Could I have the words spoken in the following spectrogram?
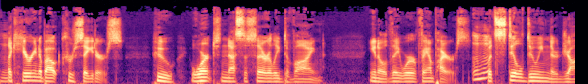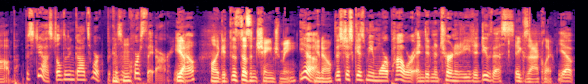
like hearing about crusaders who weren't necessarily divine. You know, they were vampires, but still doing their job. But yeah, still doing God's work because of course they are. You Mm-hmm. yeah, know? like it. This doesn't change me. Yeah. you know This just gives me more power and an eternity to do this. exactly. Yep.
